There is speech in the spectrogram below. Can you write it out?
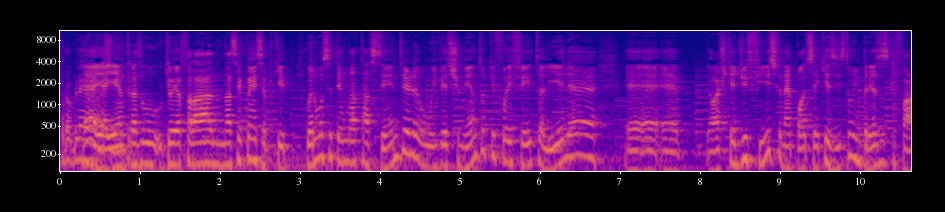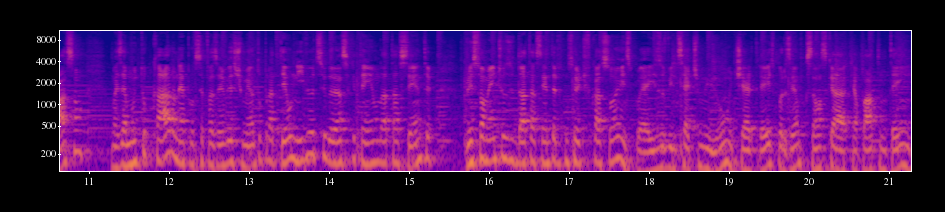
problemas. É, e aí né? entra o, o que eu ia falar na sequência, porque quando você tem um data center, o investimento que foi feito ali, ele é, é- é- eu acho que é difícil, né? Pode ser que existam empresas que façam, mas é muito caro, né, para você fazer um investimento para ter o nível de segurança que tem um data center, principalmente os data centers com certificações, é ISO 27001, Tier 3, por exemplo, que são as que a, que a Platinum tem,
